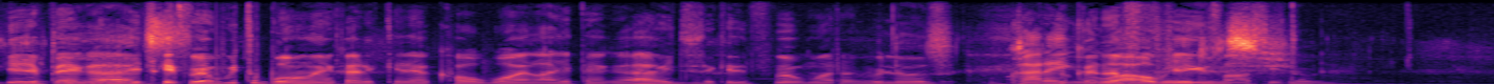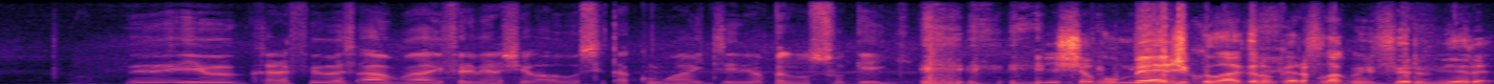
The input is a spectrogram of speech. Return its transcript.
que ele pega AIDS. AIDS. Aquele filme é muito bom, né, cara? Que ele é cowboy lá e pega AIDS. Aquele filme é maravilhoso. O cara é O cara igual chega ele nesse assim, filme. E, o cara fica. A, a enfermeira chega, ó, você tá com AIDS. Ele, "Não, mas eu não sou gay. Ele chama o médico lá, que eu não quero falar com a enfermeira.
